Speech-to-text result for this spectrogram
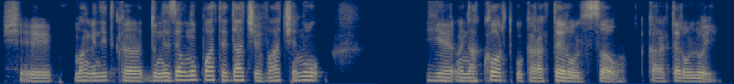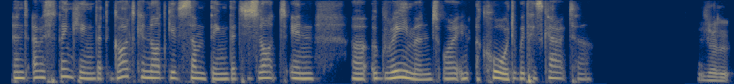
Și m-am gândit că Dumnezeu nu poate da ceva ce nu e în acord cu caracterul său, caracterul lui. And I was thinking that God cannot give something that is not in uh, agreement or in accord with His character. El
